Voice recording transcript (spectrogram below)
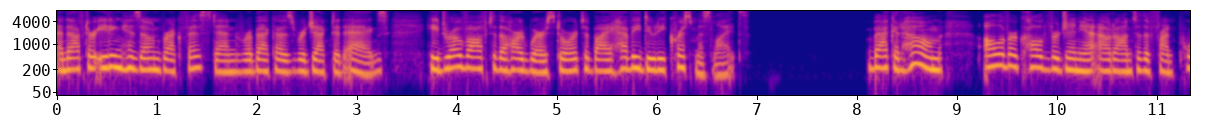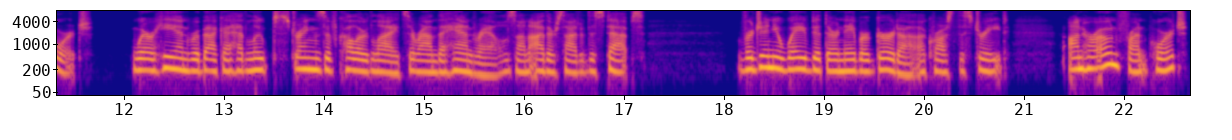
and after eating his own breakfast and Rebecca's rejected eggs, he drove off to the hardware store to buy heavy duty Christmas lights. Back at home, Oliver called Virginia out onto the front porch where he and Rebecca had looped strings of colored lights around the handrails on either side of the steps. Virginia waved at their neighbor Gerda across the street. On her own front porch,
